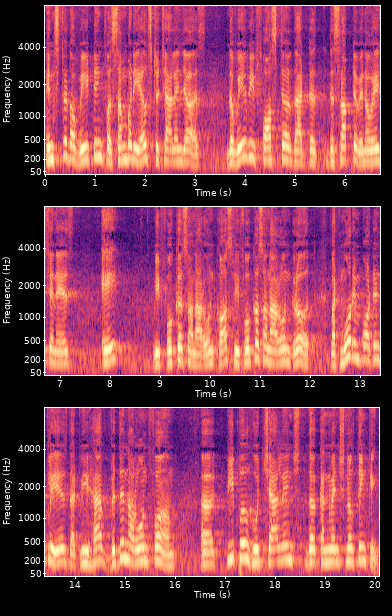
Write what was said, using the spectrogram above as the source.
Instead of waiting for somebody else to challenge us, the way we foster that disruptive innovation is A, we focus on our own costs, we focus on our own growth, but more importantly is that we have within our own firm uh, people who challenge the conventional thinking,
